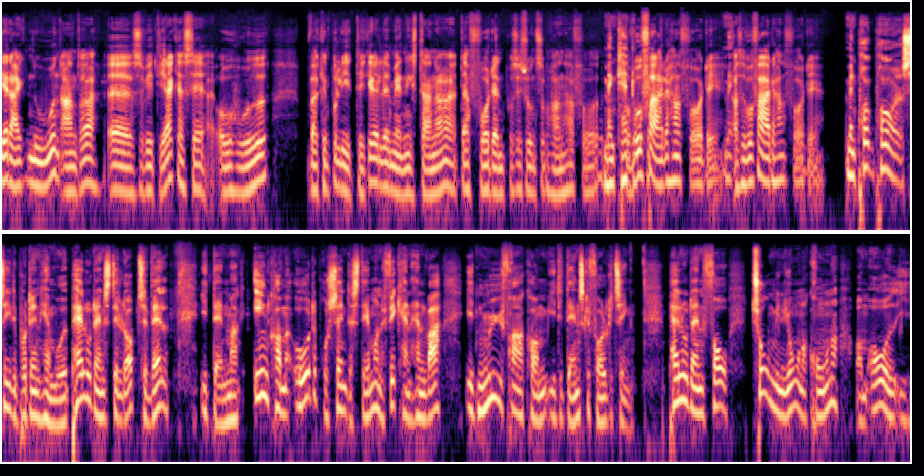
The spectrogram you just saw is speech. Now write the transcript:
Det er der ikke nogen andre, øh, så vidt jeg kan se overhovedet, hverken politikere eller meningsdannere, der får den position, som han har fået. Men kan og du- hvorfor er det, han får det? Men- Altså, hvorfor er det, han får det? Men prøv, prøv at se det på den her måde. Paludan stillede op til valg i Danmark. 1,8 procent af stemmerne fik han. Han var et my fra at komme i det danske folketing. Paludan får 2 millioner kroner om året i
